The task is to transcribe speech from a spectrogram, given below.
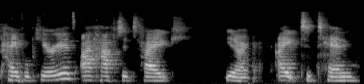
painful periods. I have to take, you know, eight to 10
